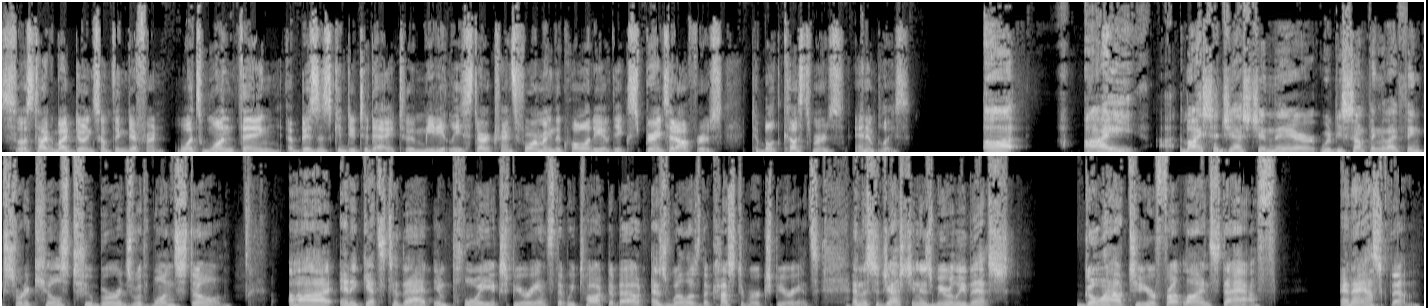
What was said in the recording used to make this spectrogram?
So let's talk about doing something different. What's one thing a business can do today to immediately start transforming the quality of the experience it offers to both customers and employees? Uh, I my suggestion there would be something that I think sort of kills two birds with one stone. Uh, and it gets to that employee experience that we talked about as well as the customer experience. And the suggestion is merely this go out to your frontline staff and ask them,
